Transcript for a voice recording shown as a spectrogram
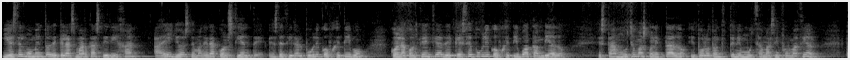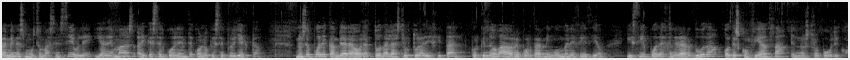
y es el momento de que las marcas dirijan a ellos de manera consciente, es decir, al público objetivo, con la conciencia de que ese público objetivo ha cambiado, está mucho más conectado y por lo tanto tiene mucha más información también es mucho más sensible y además hay que ser coherente con lo que se proyecta. No se puede cambiar ahora toda la estructura digital porque no va a reportar ningún beneficio y sí puede generar duda o desconfianza en nuestro público.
